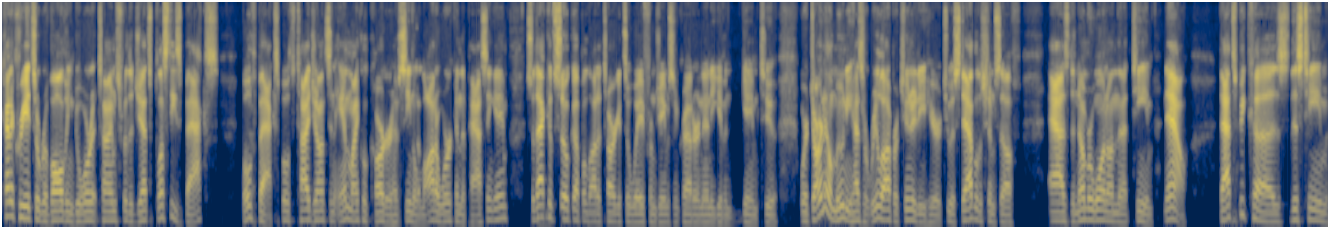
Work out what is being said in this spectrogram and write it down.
kind of creates a revolving door at times for the Jets. Plus, these backs both backs, both Ty Johnson and Michael Carter, have seen a lot of work in the passing game. So that mm-hmm. could soak up a lot of targets away from Jamison Crowder in any given game, too. Where Darnell Mooney has a real opportunity here to establish himself as the number one on that team. Now, that's because this team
